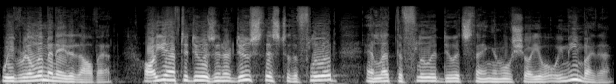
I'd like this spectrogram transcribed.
we've eliminated all that. All you have to do is introduce this to the fluid and let the fluid do its thing, and we'll show you what we mean by that.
